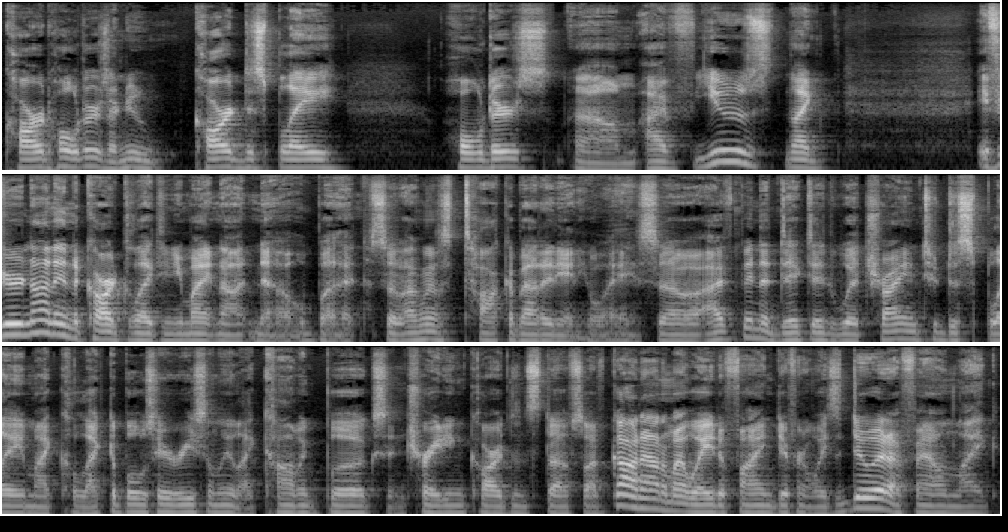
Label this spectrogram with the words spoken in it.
card holders or new card display holders. Um, I've used like if you're not into card collecting, you might not know, but so I'm going to talk about it anyway. So I've been addicted with trying to display my collectibles here recently, like comic books and trading cards and stuff. So I've gone out of my way to find different ways to do it. I found like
